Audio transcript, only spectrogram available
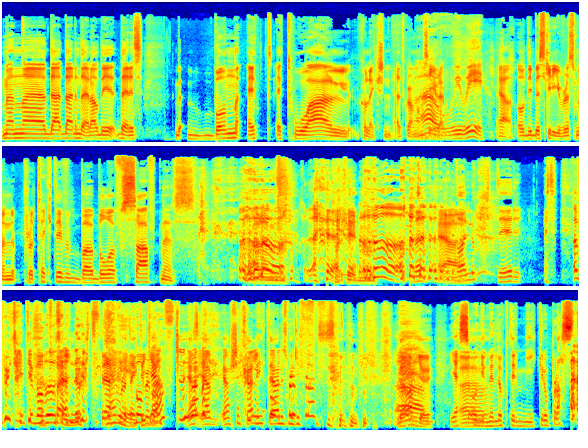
Men uh, det, det er en del av de, deres Bon et Etoile Collection. Jeg vet ikke hvordan man sier det. Oui, oui. Ja, og de beskriver det som en protective bubble of softness. Ja, den parfymen. Ja. Hva lukter Protective ikke Hva sandwich. lukter jeg vet ikke. Bobleplast, Jeg, liksom. jeg, jeg har sjekka litt. Jeg har liksom ikke Det var gøy. Yes, ungen min lukter mikroplast.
